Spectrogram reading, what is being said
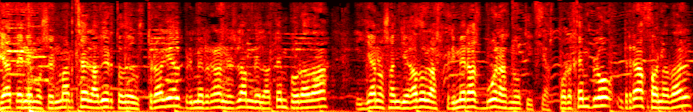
Ya tenemos en marcha el abierto de Australia, el primer Grand Slam de la temporada, y ya nos han llegado las primeras buenas noticias. Por ejemplo, Rafa Nadal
